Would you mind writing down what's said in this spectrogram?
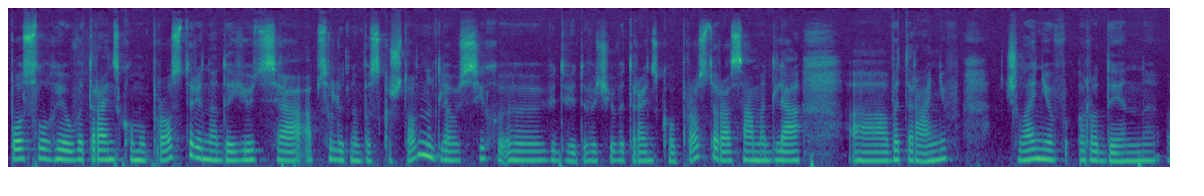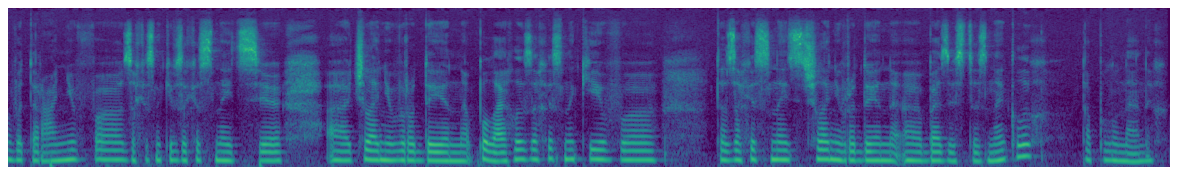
Послуги у ветеранському просторі надаються абсолютно безкоштовно для усіх е, відвідувачів ветеранського простору, а саме для ветеранів, членів родин, ветеранів, е, захисників, захисниць, е, членів родин полеглих захисників та захисниць, членів родин безвісти зниклих та полонених.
